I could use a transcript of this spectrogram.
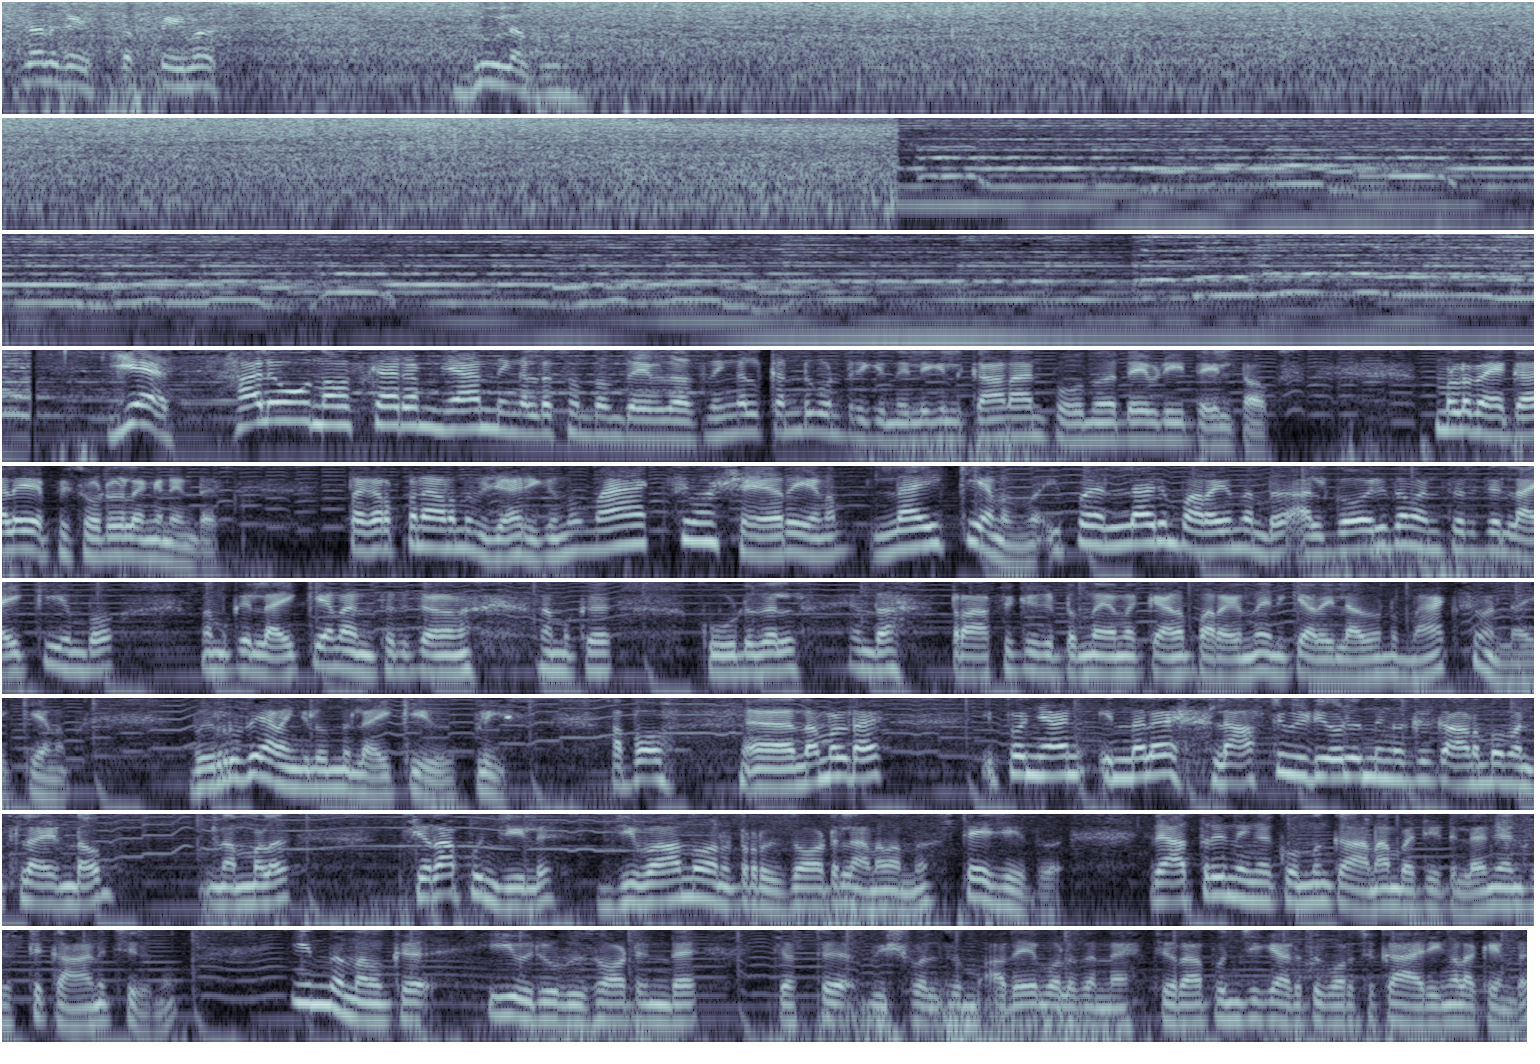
ഇതാണ് guys the famous blue lagoon yes hello നമസ്കാരം. ഞാൻ നിങ്ങളുടെ സ്വന്തം ദേവദാസ്. നിങ്ങൾ കണ്ടുകൊണ്ടിരിക്കുന്ന ഇല്ലെങ്കിൽ കാണാൻ പോകുന്നത് ഡേവിഡി ടെയിൽ ടോക്സ് നമ്മുടെ മേഘാലയ എപ്പിസോഡുകൾ എങ്ങനെയുണ്ട്? തകർപ്പനാണെന്ന് വിചാരിക്കുന്നു. മാക്സിമം ഷെയർ ചെയ്യണം. ലൈക്ക് ചെയ്യണമെന്ന്. ഇപ്പോൾ എല്ലാവരും പറയുന്നുണ്ട് അൽഗോരിതം അനുസരിച്ച് ലൈക്ക് ചെയ്യുമ്പോൾ നമുക്ക് ലൈക്ക് ചെയ്യണ അനുസരിച്ചാണ് നമുക്ക് കൂടുതൽ എന്താ ട്രാഫിക് കിട്ടുന്നത് എന്നൊക്കെയാണ് പറയുന്നത്. എനിക്കറിയില്ല. അതുകൊണ്ട് മാക്സിമം ലൈക്ക് ചെയ്യണം. വെറുതെ ആണെങ്കിലും ഒന്ന് ലൈക്ക് ചെയ്യൂ പ്ലീസ് അപ്പോൾ നമ്മളുടെ ഇപ്പോൾ ഞാൻ ഇന്നലെ ലാസ്റ്റ് വീഡിയോയിൽ നിങ്ങൾക്ക് കാണുമ്പോൾ മനസ്സിലായിട്ടുണ്ടാവും. നമ്മൾ ചിറാപ്പുഞ്ചിയിൽ ജിവ എന്ന് പറഞ്ഞിട്ട് റിസോർട്ടിലാണ് വന്ന് സ്റ്റേ ചെയ്തത്. രാത്രി നിങ്ങൾക്കൊന്നും കാണാൻ പറ്റിയിട്ടില്ല. ഞാൻ ജസ്റ്റ് കാണിച്ചിരുന്നു. ഇന്ന് നമുക്ക് ഈ ഒരു റിസോർട്ടിന്റെ ജസ്റ്റ് വിഷ്വൽസും അതേപോലെ തന്നെ ചിറാപ്പുഞ്ചിക്ക് അടുത്ത് കുറച്ച് കാര്യങ്ങളൊക്കെ ഉണ്ട്.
